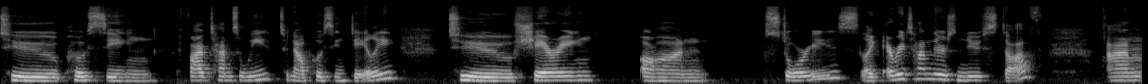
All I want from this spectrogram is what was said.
to posting five times a week to now posting daily to sharing on stories. Like every time there's new stuff, I'm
